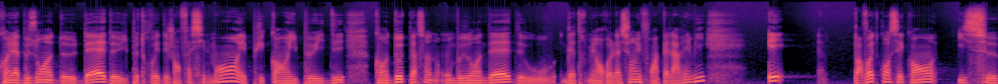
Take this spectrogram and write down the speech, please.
Quand il a besoin d'aide, il peut trouver des gens facilement. Et puis quand il peut aider, quand d'autres personnes ont besoin d'aide ou d'être mis en relation, ils font appel à Rémi. Et par voie de conséquent, il se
